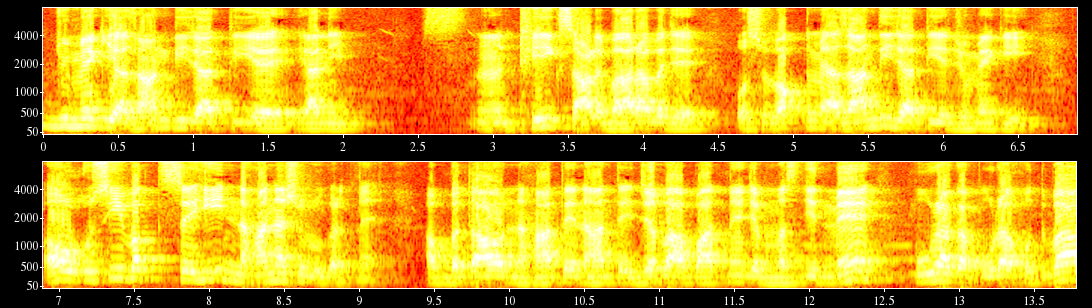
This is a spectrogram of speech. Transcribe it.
जुमे की अजान दी जाती है, यानी ठीक साढ़े बारह बजे उस वक्त में अजान दी जाती है जुमे की, और उसी वक्त से ही नहाना शुरू करते हैं। अब बताओ, नहाते नहाते जब आप आते हैं, जब मस्जिद में, पूरा का पूरा खुतबा,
